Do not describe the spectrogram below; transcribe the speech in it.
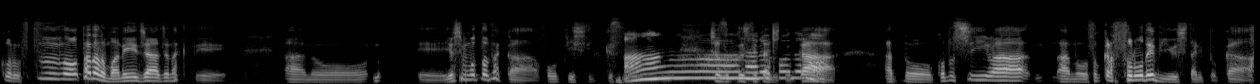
この普通のただのマネージャーじゃなくて、あのえー吉本坂46あ所あ、属してたりとか、あと今年はあのそこからソロデビューしたりとか、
